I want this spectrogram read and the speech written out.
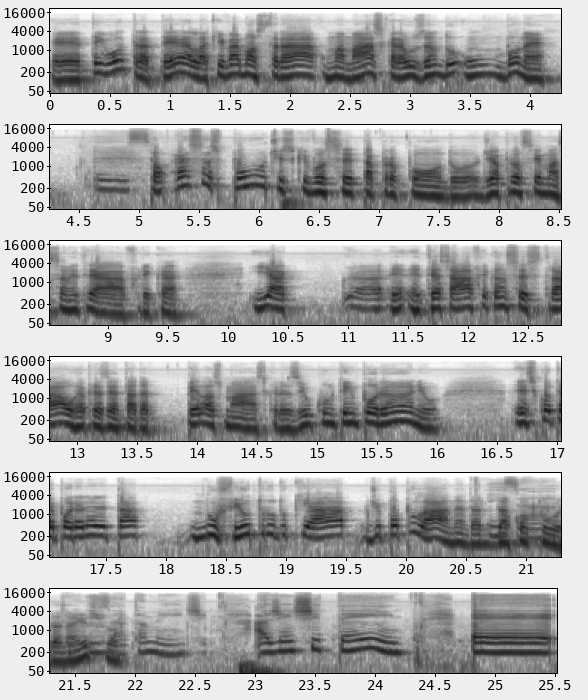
É, tem outra tela que vai mostrar uma máscara usando um boné. Isso. Então, essas pontes que você está propondo de aproximação entre a África e a entre essa África ancestral representada pelas máscaras e o contemporâneo, esse contemporâneo ele está no filtro do que há de popular, né, da, Exato, da cultura, não é isso? Exatamente. A gente tem é,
